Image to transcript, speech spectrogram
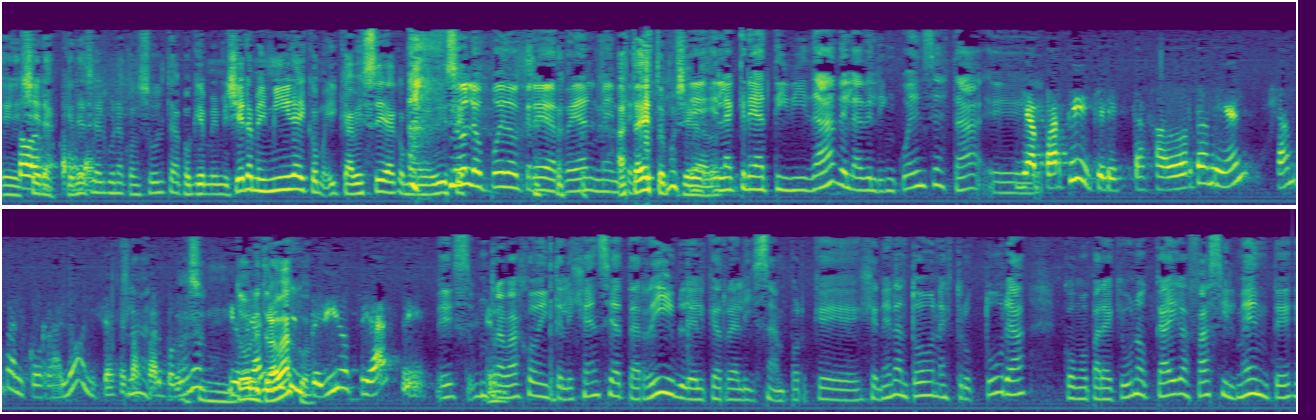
Eh, Yera, ¿querés hacer alguna consulta? Porque mi, Yera me mira y, como, y cabecea, como dice. no lo puedo creer, realmente. Hasta esto hemos llegado. Eh, la creatividad de la delincuencia está... Y aparte que el estafador también llama al corralón y se hace pasar por uno un y doble trabajo. el pedido se hace. Es un trabajo de inteligencia terrible el que realizan porque generan toda una estructura como para que uno caiga fácilmente,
